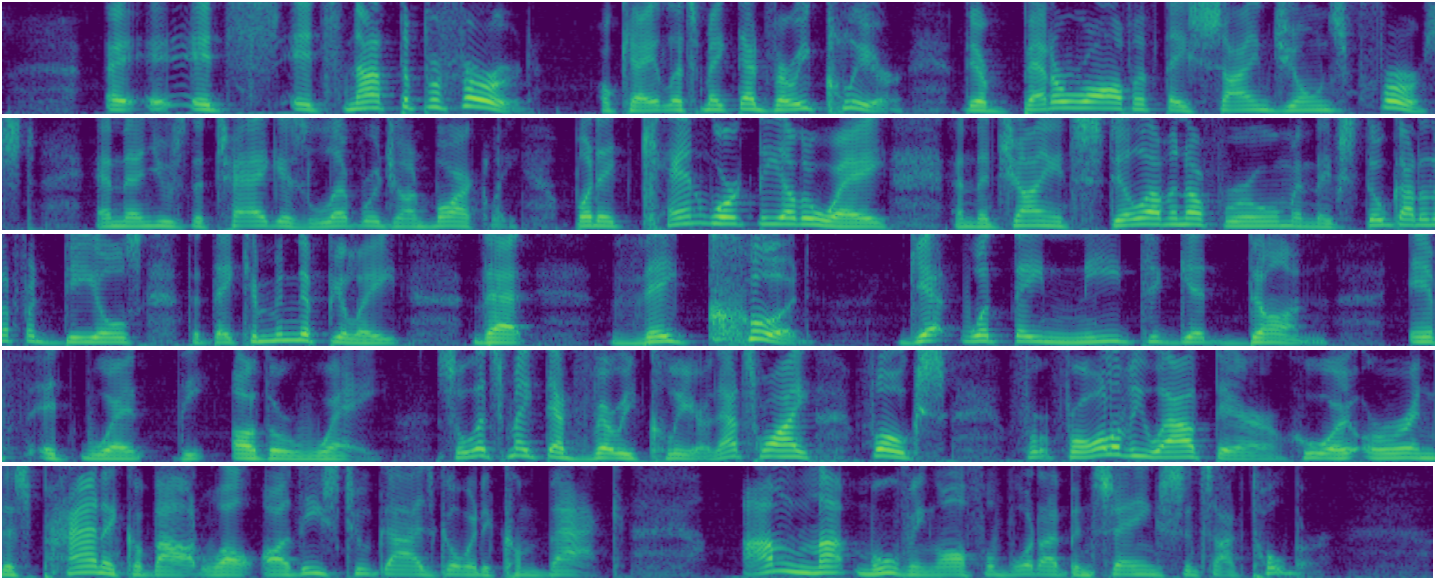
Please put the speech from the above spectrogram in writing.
It's it's not the preferred. Okay, let's make that very clear. They're better off if they sign Jones first and then use the tag as leverage on Barkley. But it can work the other way, and the Giants still have enough room and they've still got enough of deals that they can manipulate that they could get what they need to get done if it went the other way. So let's make that very clear. That's why, folks, for, for all of you out there who are, are in this panic about, well, are these two guys going to come back? I'm not moving off of what I've been saying since October.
